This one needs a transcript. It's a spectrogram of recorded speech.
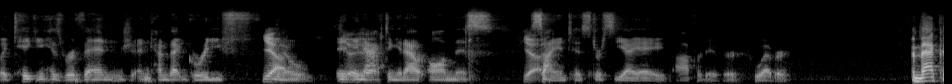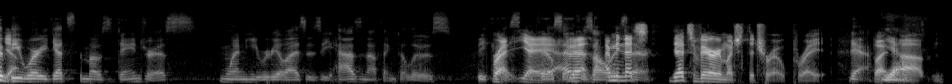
like taking his revenge and kind of that grief Yeah. you know Yeah, yeah. enacting it out on this Yeah. scientist or CIA operative or whoever. And that could Yeah. be where he gets the most dangerous when he realizes he has nothing to lose. Because Right. the Yeah. yeah. is I, I mean, that's there. that's very much the trope, right? yeah. But Yeah. um,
